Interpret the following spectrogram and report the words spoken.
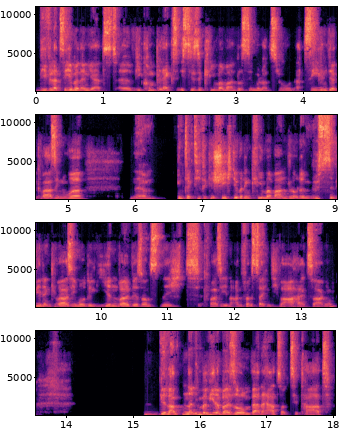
wie viel erzählen wir denn jetzt? Äh, wie komplex ist diese Klimawandelsimulation? Erzählen wir quasi nur eine interaktive Geschichte über den Klimawandel oder müssen wir den quasi modellieren, weil wir sonst nicht quasi in Anführungszeichen die Wahrheit sagen? Wir landen dann immer wieder bei so einem Werner Herzog Zitat,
